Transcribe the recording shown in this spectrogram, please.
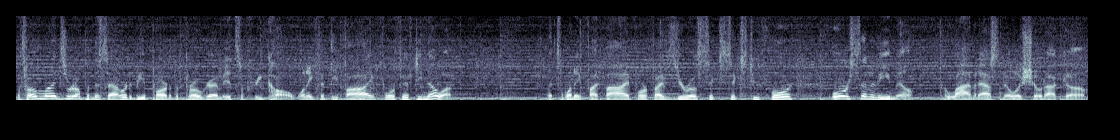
The phone lines are open this hour to be a part of the program. It's a free call 1 450 NOAH. That's 1 450 6624 or send an email to live at asknoahshow.com.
